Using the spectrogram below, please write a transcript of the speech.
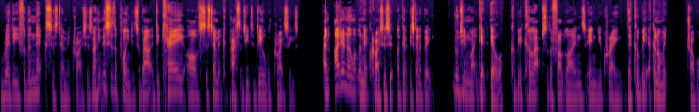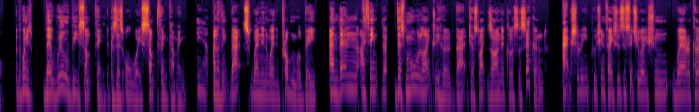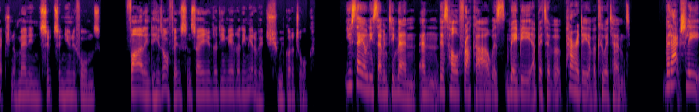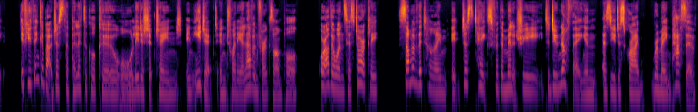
ready for the next systemic crisis. And I think this is the point. It's about a decay of systemic capacity to deal with crises. And I don't know what the next crisis is going to be. Mm-hmm. Putin mm-hmm. might get ill. Could be a collapse of the front lines in Ukraine. There could be economic trouble. But the point is, there will be something because there's always something coming. Yeah. And I think that's when, in a way, the problem will be. And then I think that there's more likelihood that, just like Tsar Nicholas II, actually Putin faces a situation where a collection of men in suits and uniforms file into his office and say, Vladimir Vladimirovich, we've got to talk. You say only 70 men, and this whole fracas was maybe a bit of a parody of a coup attempt. But actually, if you think about just the political coup or leadership change in Egypt in 2011, for example, or other ones historically, some of the time it just takes for the military to do nothing and, as you describe, remain passive.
